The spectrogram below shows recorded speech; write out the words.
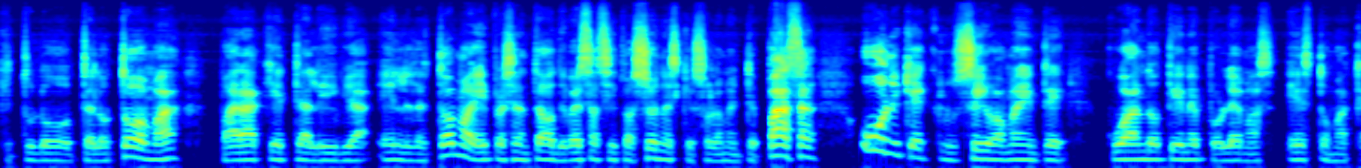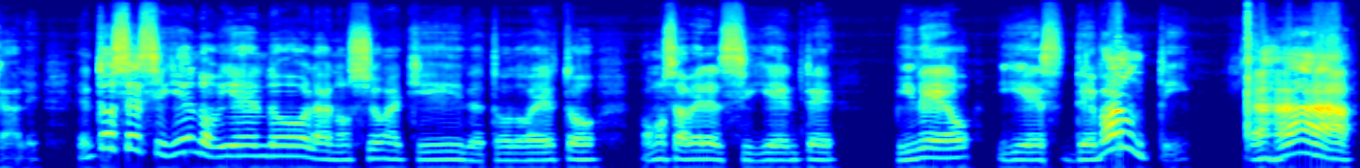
que tú lo, te lo tomas para que te alivia en el estómago. He presentado diversas situaciones que solamente pasan única y exclusivamente cuando tiene problemas estomacales. Entonces, siguiendo viendo la noción aquí de todo esto, vamos a ver el siguiente video y es de Bounty. Ajá,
